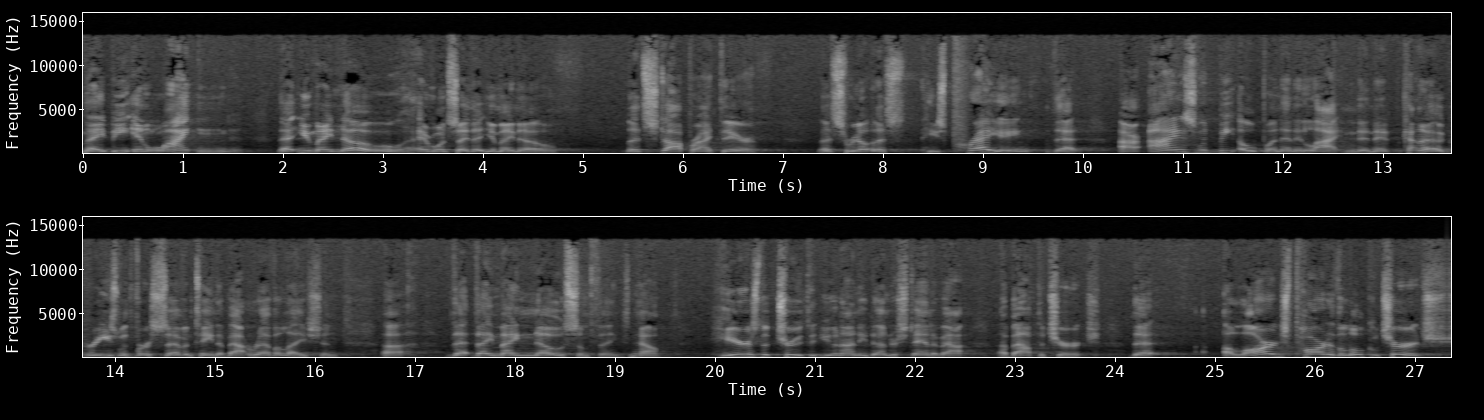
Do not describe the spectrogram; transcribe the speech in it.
may be enlightened, that you may know. Everyone say that you may know. Let's stop right there. Let's real. Let's. He's praying that our eyes would be open and enlightened, and it kind of agrees with verse 17 about revelation, uh, that they may know some things. Now, here's the truth that you and I need to understand about about the church: that a large part of the local church,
